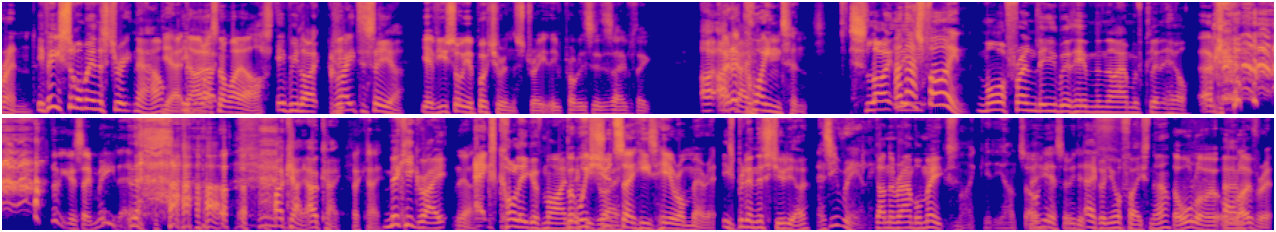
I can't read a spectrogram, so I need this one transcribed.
friend? if he saw me in the street now, Yeah, no, be that's like- not what I asked. He'd be like, "Great to see you." Yeah, if you saw your butcher in the street, you'd probably say the same thing. Uh, An acquaintance. Slightly, And that's fine. more friendly with him than I am with Clint Hill. Okay. I thought you were going to say me then. okay, okay. Okay. Mickey Gray, Yeah. ex-colleague of mine. But we Mickey should Gray. say he's here on merit. he's been in this studio, Has he really? done the Ramble Meets. My giddy aunt. Oh, yeah, so he did. Egg on your face now. All, over, all Um, over it.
